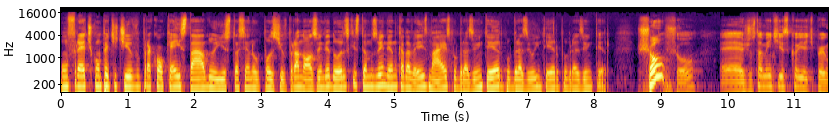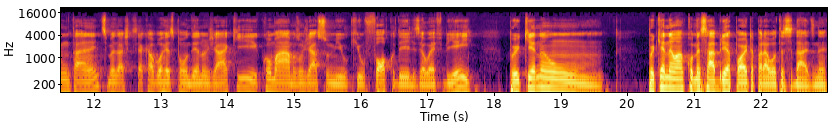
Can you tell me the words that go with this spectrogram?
um frete competitivo para qualquer estado, e isso está sendo positivo para nós vendedores que estamos vendendo cada vez mais para o Brasil inteiro, para o Brasil inteiro, para o Brasil inteiro. Show? Show. É justamente isso que eu ia te perguntar antes, mas acho que você acabou respondendo já que como a Amazon já assumiu que o foco deles é o FBA, por que não por que não começar a abrir a porta para outras cidades, né?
